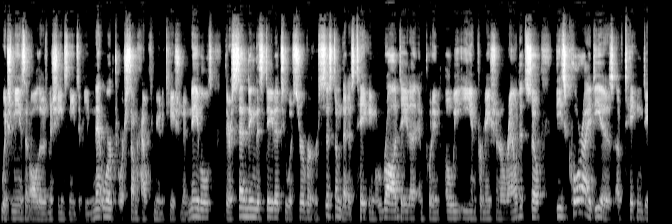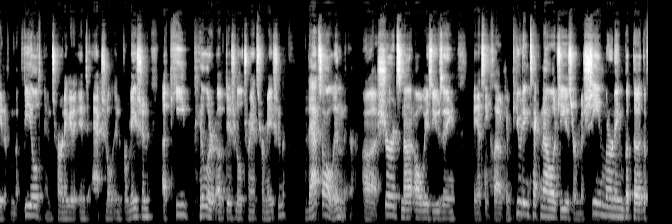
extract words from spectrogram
which means that all those machines need to be networked or somehow communication enabled. They're sending this data to a server or system that is taking raw data and putting OEE information around it. So these core ideas of taking data from the field and turning it into actionable information, a key pillar of digital transformation, that's all in there. Uh, sure, it's not always using fancy cloud computing technologies or machine learning, but the, the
